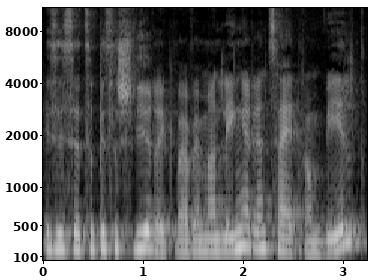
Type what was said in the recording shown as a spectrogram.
Es ist jetzt ein bisschen schwierig, weil wenn man einen längeren Zeitraum wählt,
